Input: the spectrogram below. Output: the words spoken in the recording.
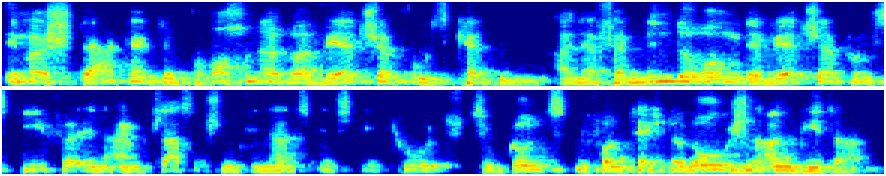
immer stärker gebrochenerer Wertschöpfungsketten, einer Verminderung der Wertschöpfungstiefe in einem klassischen Finanzinstitut zugunsten von technologischen Anbietern,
